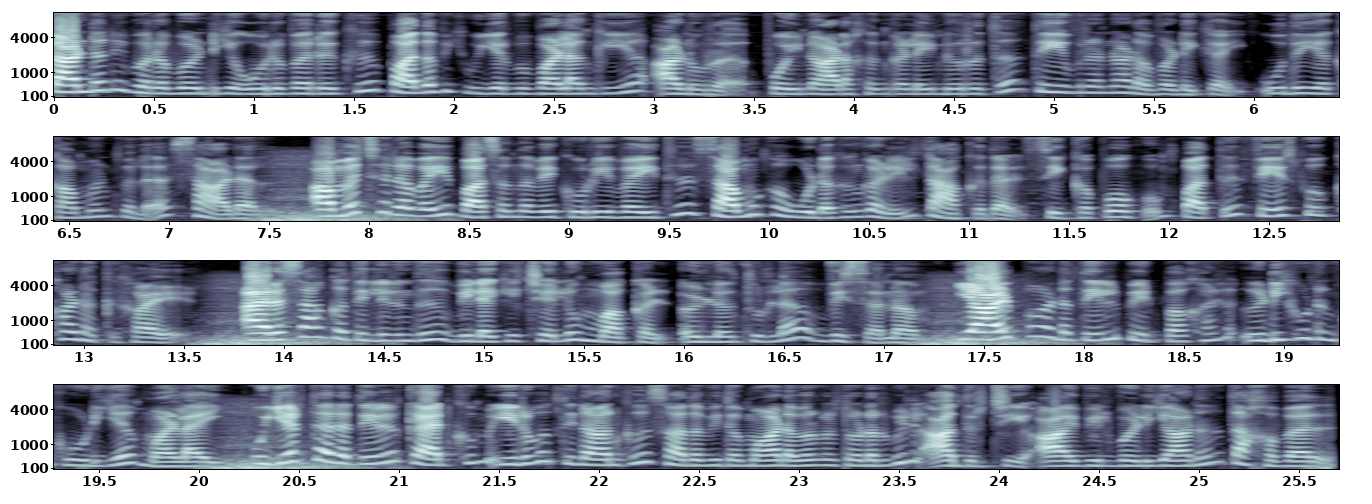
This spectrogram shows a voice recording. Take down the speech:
தண்டனை பெற வேண்டிய ஒருவருக்கு பதவி உயர்வு வழங்கிய அனுர பொய் நாடகங்களை நிறுத்த தீவிர நடவடிக்கை. உதய கமன்பல சாடல். அமைச்சரவை வசந்தவை குறிவைத்து சமூக ஊடகங்களில் தாக்குதல். சிக்கப்போகும் பத்து பேஸ்புக் கணக்குகள். அரசாங்கத்திலிருந்து விலகிச் செல்லும் மக்கள் எழுந்துள்ள விசனம். யாழ்ப்பாணத்தில் பிற்பகல் இடியுடன் கூடிய மழை. உயர்தரத்தில் கேட்கும் இருபத்தி நான்கு சதவீத மாணவர்கள் தொடர்பில் அதிர்ச்சி. ஆய்வில் வெளியான தகவல்.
